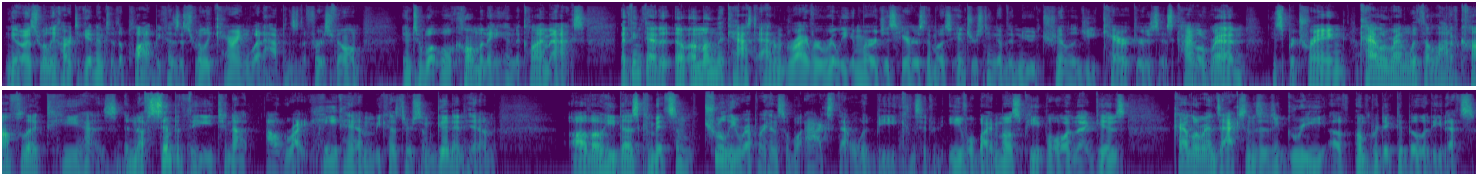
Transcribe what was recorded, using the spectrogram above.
you know, it's really hard to get into the plot because it's really carrying what happens in the first film into what will culminate in the climax. I think that uh, among the cast, Adam Driver really emerges here as the most interesting of the new trilogy characters as Kylo Ren. He's portraying Kylo Ren with a lot of conflict. He has enough sympathy to not outright hate him because there's some good in him. Although he does commit some truly reprehensible acts that would be considered evil by most people, and that gives Kylo Ren's actions a degree of unpredictability that's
